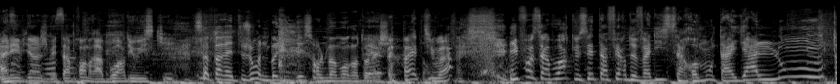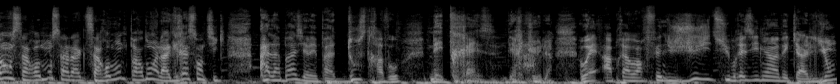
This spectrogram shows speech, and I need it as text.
Allez, viens, je vais t'apprendre à boire du whisky. Ça paraît toujours une bonne idée sur le moment quand on l'achète. Ouais, tu vois. Il faut savoir que cette affaire de valise, ça remonte à il y a longtemps. Ça remonte à la, ça remonte, pardon, à la Grèce antique. À la base, il n'y avait pas 12 travaux, mais 13 d'Hercule. Ouais, après avoir fait du jujitsu brésilien avec à Lyon,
